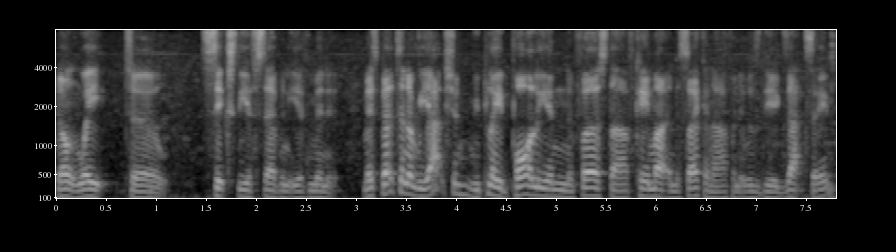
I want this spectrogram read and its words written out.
Don't wait till 60th, 70th minute. I'm expecting a reaction. We played poorly in the first half, came out in the second half, and it was the exact same.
